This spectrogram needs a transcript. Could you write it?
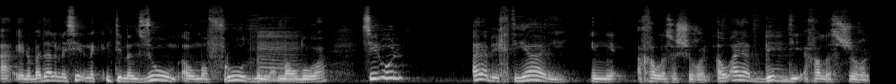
يعني بدل ما يصير إنك أنت ملزوم أو مفروض بالموضوع صير قول أنا باختياري إني أخلص الشغل أو أنا بدي أخلص الشغل.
